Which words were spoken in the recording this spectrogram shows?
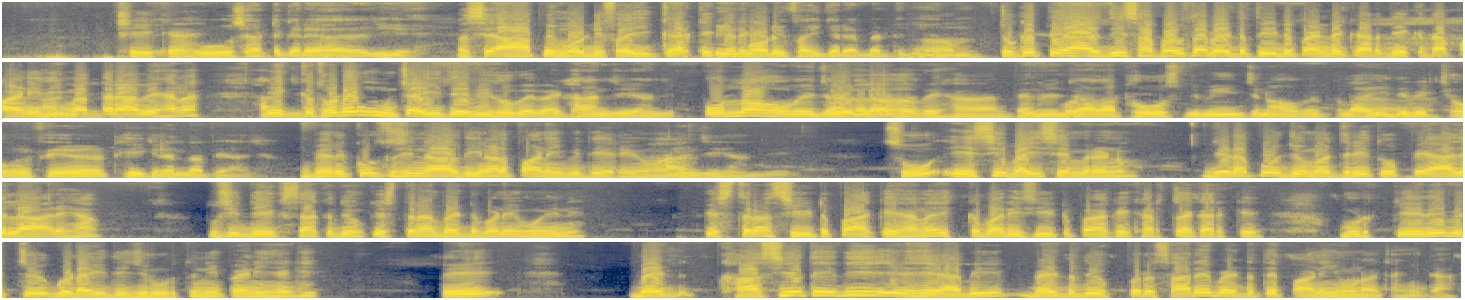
ਠੀਕ ਹੈ। ਉਹ ਸੈੱਟ ਕਰਿਆ ਹੋਇਆ ਜੀ ਇਹ। ਅਸੀਂ ਆਪ ਹੀ ਮੋਡੀਫਾਈ ਕਰਕੇ ਪੀ ਕਰੇ ਮੋਡੀਫਾਈ ਕਰਿਆ ਬੈੱਡ ਜੀ। ਹਾਂ, ਕਿਉਂਕਿ ਪਿਆਜ਼ ਦੀ ਸਫਲਤਾ ਬੈੱਡ ਤੇ ਡਿਪੈਂਡ ਕਰਦੀ। ਇੱਕ ਤਾਂ ਪਾਣੀ ਦੀ। ਮਾਤਰਾ ਆਵੇ ਹਨਾ? ਇੱਕ ਥੋੜਾ ਉਚਾਈ ਤੇ ਵੀ ਹੋਵੇ ਬੈੱਡ ਹਾਂਜੀ ਹਾਂਜੀ। ਪੋਲਾ ਹੋਵੇ ਜ਼ਿਆਦਾ ਪੋਲਾ ਹੋਵੇ ਹਾਂ ਬਿਲਕੁਲ। ਜ਼ਿਆਦਾ ਠੋਸ ਜ਼ਮੀਨ 'ਚ ਨਾ ਹੋਵੇ ਪਲਾਈ ਦੇ ਵਿੱਚ ਹੋਵੇ ਫਿਰ ਠੀਕ ਰਹਿੰਦਾ ਪਿਆਜ਼। ਬਿਲਕੁਲ ਤੁਸੀਂ ਨਾਲ ਦੀ ਨਾਲ ਪਾਣੀ ਵੀ ਦੇ ਰਹੇ ਹੋ ਹਾਂਜੀ ਹਾਂਜੀ। ਸੋ ਏਸੀ ਬਾਈ ਸਿਮਰਨ ਜਿਹੜਾ ਭੋਜੋ ਮਜਰੀ ਤੋਂ ਪਿਆਜ਼ ਲਾ ਰਿਹਾ। ਤੁਸੀਂ ਦੇਖ ਸਕਦੇ ਹੋ ਕਿਸ ਤਰ੍ਹਾਂ ਬੈੱਡ ਬਣੇ ਹੋਏ ਨੇ। ਕਿਸ ਤਰ੍ਹਾਂ ਸੀਟ ਪਾ ਕੇ ਹਨਾ, ਇੱਕ ਵਾਰੀ ਸੀਟ ਪਾ ਕੇ ਖਰਚਾ ਕਰਕੇ ਮੁੜ ਕੇ ਇਹਦੇ ਵਿੱਚ ਗੁਡਾਈ ਦੀ ਜ਼ਰੂਰਤ ਨਹੀਂ ਪੈਣੀ ਹੈਗੀ। ਤੇ ਬੈੱਡ, ਖਾਸੀਅਤ ਇਹਦੀ ਇਹ ਆ ਵੀ ਬੈੱਡ ਦੇ ਉੱਪਰ ਸਾਰੇ ਬੈੱਡ ਤੇ ਪਾਣੀ ਹੋਣਾ ਚਾਹੀਦਾ।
